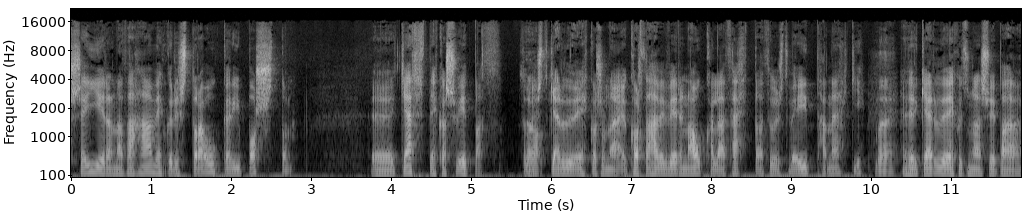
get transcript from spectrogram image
segir hann að það hafi einhverju strákar í Boston uh, gert eitthvað svipað. Veist, gerðu eitthvað svona hvort það hafi verið nákvæmlega þetta þú veist, veit hann ekki. Nei, en þeir gerðu eitthvað svona svipað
